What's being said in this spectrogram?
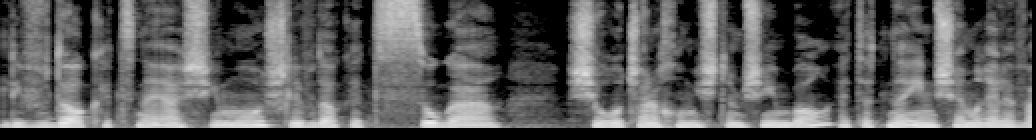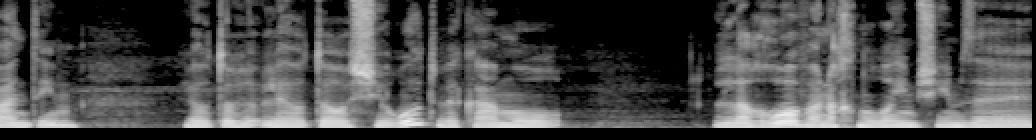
לבדוק את תנאי השימוש, לבדוק את סוג השירות שאנחנו משתמשים בו, את התנאים שהם רלוונטיים לאותו, לאותו שירות, וכאמור, לרוב אנחנו רואים שאם זה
